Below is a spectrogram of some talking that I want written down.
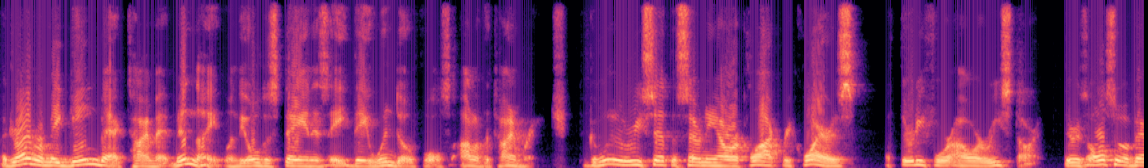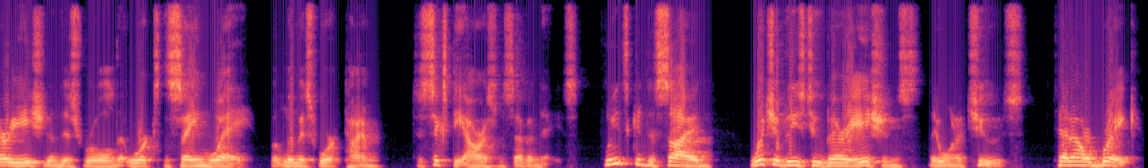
A driver may gain back time at midnight when the oldest day in his 8 day window falls out of the time range. To completely reset the 70 hour clock requires a 34 hour restart. There is also a variation of this rule that works the same way, but limits work time to 60 hours in seven days. Fleets can decide which of these two variations they want to choose. 10 hour break.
